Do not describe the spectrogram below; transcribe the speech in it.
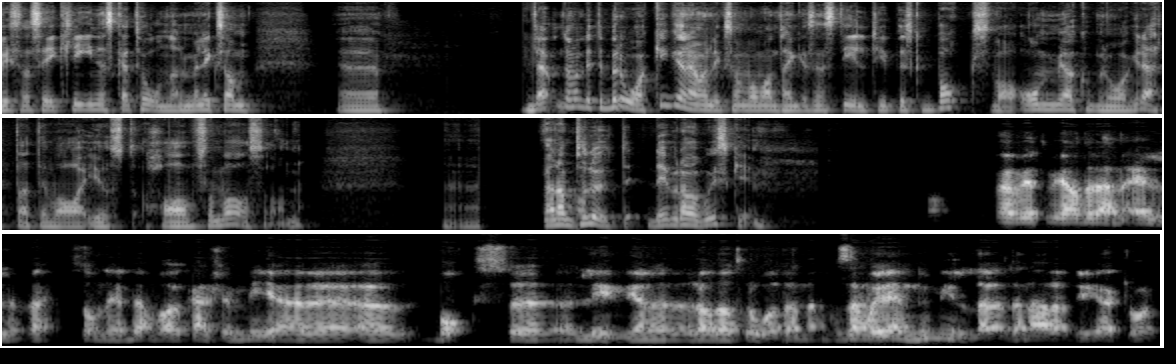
vissa säger kliniska toner, men liksom eh, den, var lite bråkigare än liksom vad man tänker sig en stiltypisk box var, om jag kommer ihåg rätt, att det var just hav som var sån. Eh, men absolut, det är bra whisky. Jag vet, vi hade den 11 som det, den var kanske mer eh, boxlinjen, eh, röda tråden. Sen var ju ännu mildare. Den här hade ju helt klart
